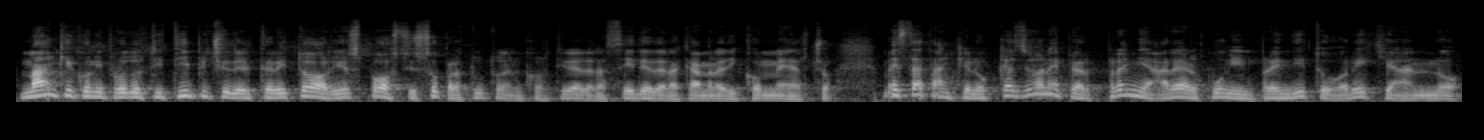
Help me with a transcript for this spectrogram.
ma anche con i prodotti tipici del territorio esposti soprattutto nel cortile della sede della Camera di Commercio, ma è stata anche l'occasione per premiare alcuni imprenditori che hanno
